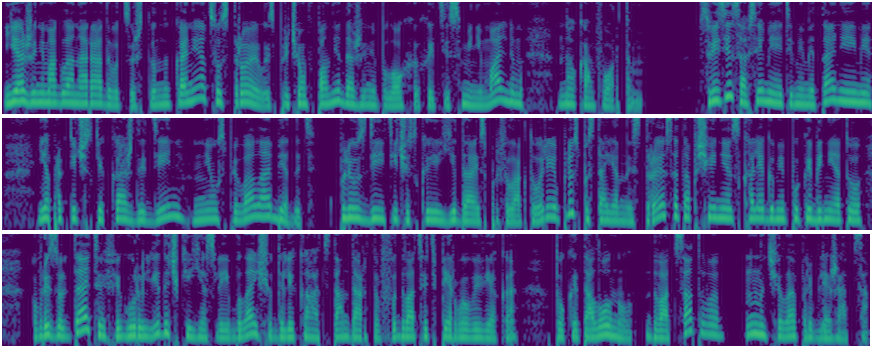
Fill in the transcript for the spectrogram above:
Я же не могла нарадоваться, что наконец устроилась, причем вполне даже неплохо, хоть и с минимальным, но комфортом. В связи со всеми этими метаниями я практически каждый день не успевала обедать. Плюс диетическая еда из профилактории, плюс постоянный стресс от общения с коллегами по кабинету. В результате фигура Лидочки, если и была еще далека от стандартов 21 века, то к эталону 20-го начала приближаться.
